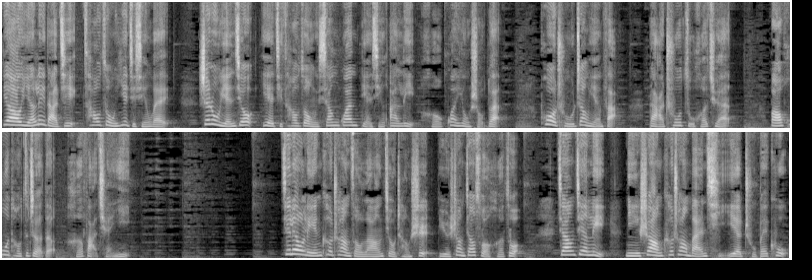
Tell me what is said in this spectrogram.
要严厉打击操纵业绩行为，深入研究业绩操纵相关典型案例和惯用手段，破除障眼法，打出组合拳，保护投资者的合法权益。G 六零科创走廊九城市与上交所合作，将建立拟上科创板企业储备库。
